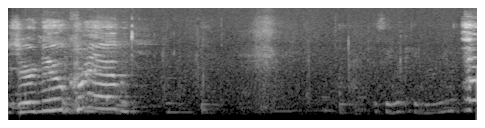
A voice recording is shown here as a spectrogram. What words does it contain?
Here's your new crib. Is okay, Mario?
